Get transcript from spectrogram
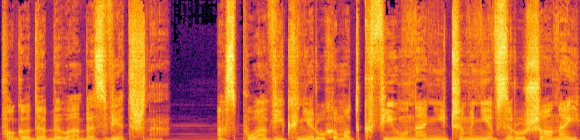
Pogoda była bezwietrzna, a spławik nieruchomo tkwił na niczym niewzruszonej,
